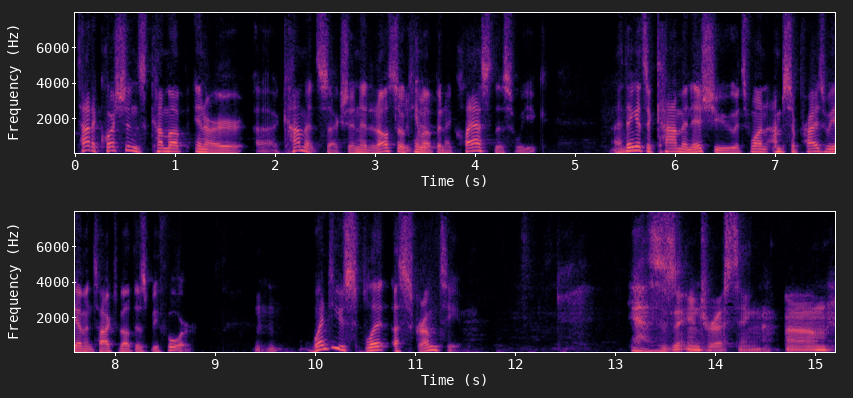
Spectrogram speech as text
Todd, a questions come up in our uh, comment section, and it also They came did. up in a class this week. I think it's a common issue. It's one I'm surprised we haven't talked about this before. Mhm. When do you split a Scrum team? Yeah, this is interesting. Um,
